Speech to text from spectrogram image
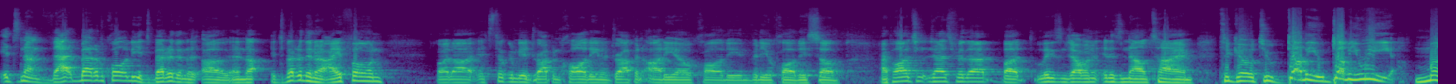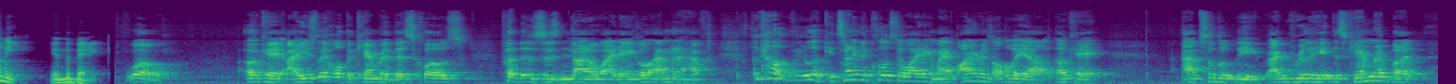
It's not that bad of quality. It's better than uh, an, it's better than an iPhone but uh, it's still going to be a drop in quality and a drop in audio quality and video quality. So I apologize for that, but ladies and gentlemen, it is now time to go to WWE Money in the Bank. Whoa. Okay, I usually hold the camera this close, but this is not a wide angle. I'm gonna have to, look how, look, it's not even close to a wide angle. My arm is all the way out. Okay, absolutely. I really hate this camera, but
